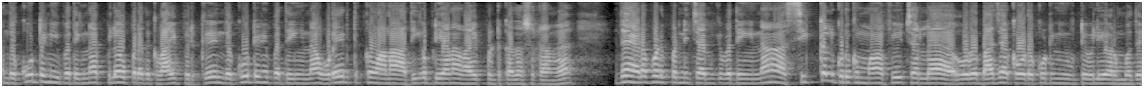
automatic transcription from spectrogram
அந்த கூட்டணி பார்த்தீங்கன்னா பிளவுப்படுறதுக்கு வாய்ப்பு இருக்குது இந்த கூட்டணி பார்த்தீங்கன்னா உடையறதுக்குமான அதிகப்படியான வாய்ப்பு இருக்கதா சொல்கிறாங்க இதான் எடப்பாடி பழனிசாமிக்கு பார்த்தீங்கன்னா சிக்கல் கொடுக்குமா ஃப்யூச்சரில் ஒரு பாஜகவோட கூட்டணி விட்டு வெளியே வரும்போது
